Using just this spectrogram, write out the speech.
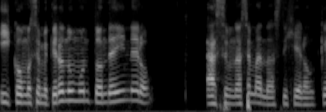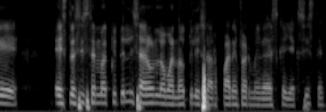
Y como se metieron un montón de dinero, hace unas semanas dijeron que este sistema que utilizaron lo van a utilizar para enfermedades que ya existen.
